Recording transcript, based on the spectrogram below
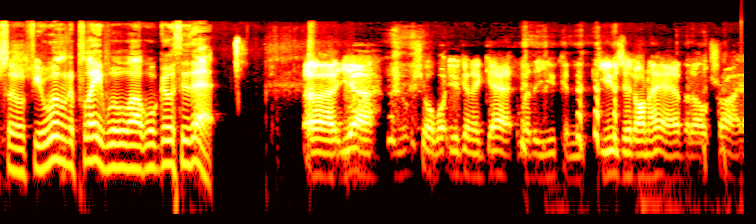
so if you're willing to play, we'll uh, we'll go through that. Uh, yeah, I'm not sure what you're going to get, whether you can use it on air, but I'll try.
